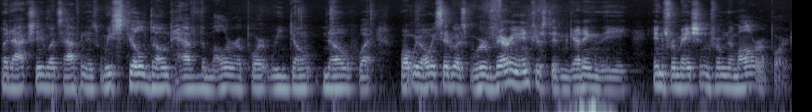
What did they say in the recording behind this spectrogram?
But actually, what's happened is we still don't have the Mueller report. We don't know what. What we always said was we're very interested in getting the information from the Mueller report.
